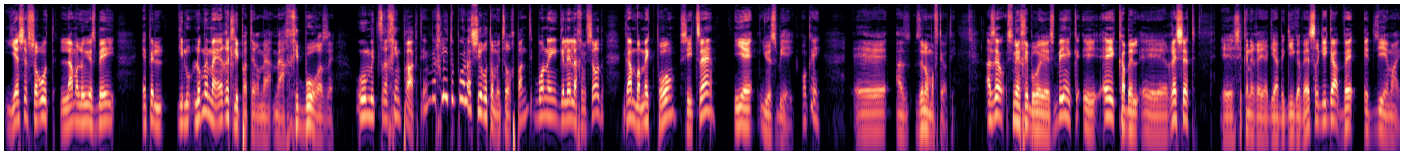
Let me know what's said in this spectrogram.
יש אפשרות, למה לא USB-A? אפל כאילו לא ממהרת להיפטר מה, מהחיבור הזה. הוא מצרכים פרקטיים והחליטו פה להשאיר אותו מצורך פנטי. בואו אני אגלה לכם סוד, גם במק פרו שייצא יהיה USB-A, אוקיי? אה, אז זה לא מפתיע אותי. אז זהו, שני חיבורי USB-A, כבל אה, רשת, אה, שכנראה יגיע בגיגה ו-10 גיגה, ו-HDMI.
